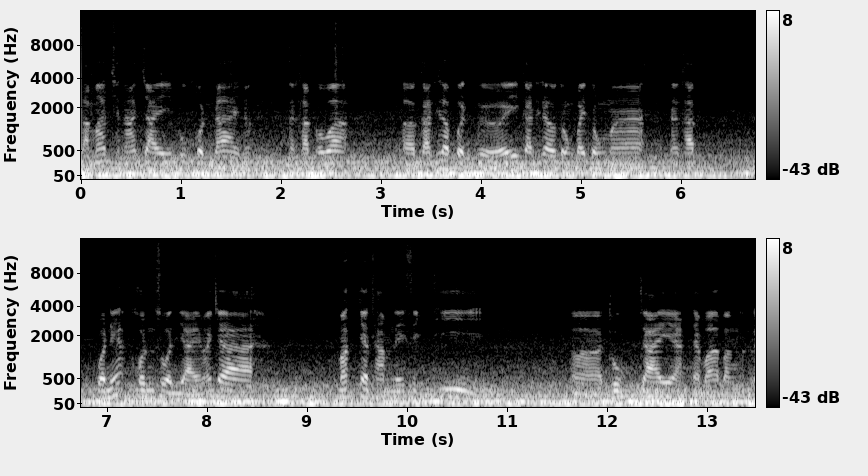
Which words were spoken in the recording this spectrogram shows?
สามารถชนะใจผู้คนได้เนอะนะครับ เพราะว่าเอ่อการที่เราเปิดเผย การที่เราตรงไปตรงมานะครับ วันเนี้ยคนส่วนใหญ่มักจะมักจะทำในสิ่งที่เอ่อถูกใจอะแต่ว่าบางห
